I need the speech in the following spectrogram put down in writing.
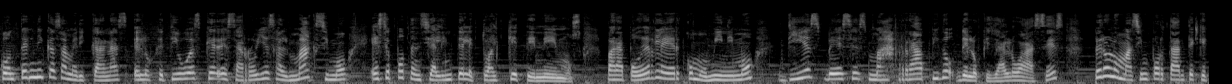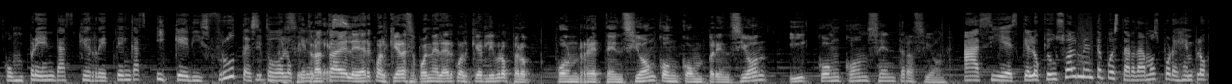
Con técnicas americanas, el objetivo es que desarrolles al máximo ese potencial intelectual que tenemos para poder leer como mínimo 10 veces más rápido de lo que ya lo haces, pero lo más importante que comprendas, que retengas y que disfrutes todo lo Se que trata lees. de leer cualquiera, se pone a leer cualquier libro, pero con retención, con comprensión y con concentración. Así es, que lo que usualmente pues tardamos, por ejemplo,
